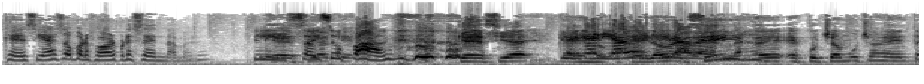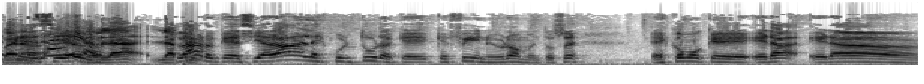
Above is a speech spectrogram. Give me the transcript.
que decía eso, por favor, preséntamelo. Please, Que soy decía su que- fan. que decía que, Que quería que ir a venir a ver. Sí, eh, escuché a mucha gente Bueno, que decía, la- la- claro, que decía, ah, la escultura, que, que fino y broma. Entonces, es como que era, era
